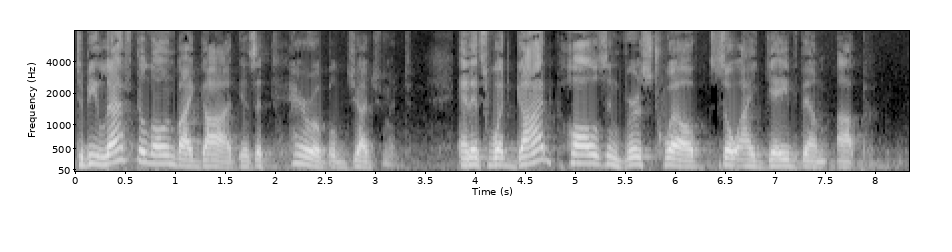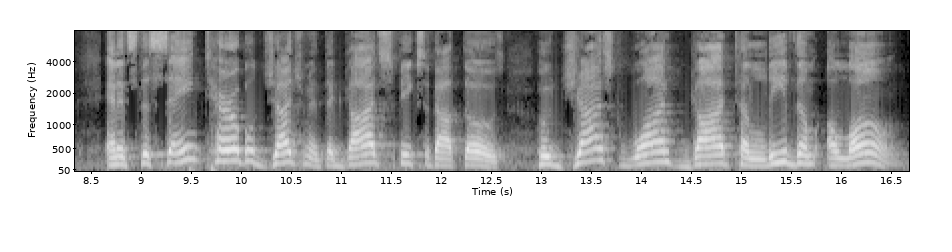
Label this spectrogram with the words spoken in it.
To be left alone by God is a terrible judgment. And it's what God calls in verse 12, so I gave them up. And it's the same terrible judgment that God speaks about those who just want God to leave them alone.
